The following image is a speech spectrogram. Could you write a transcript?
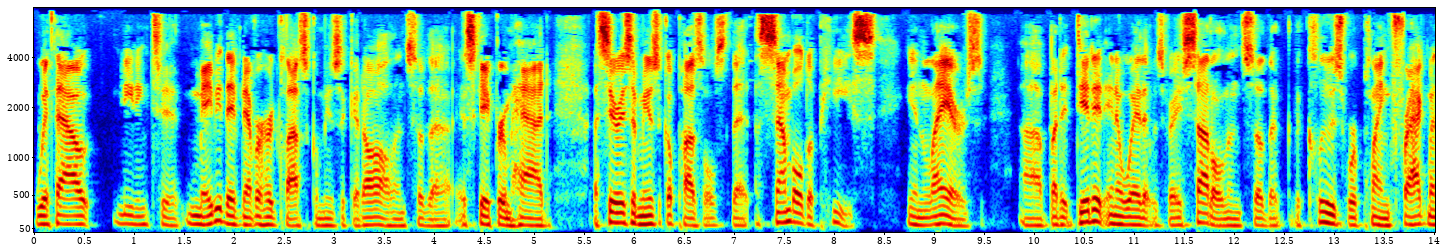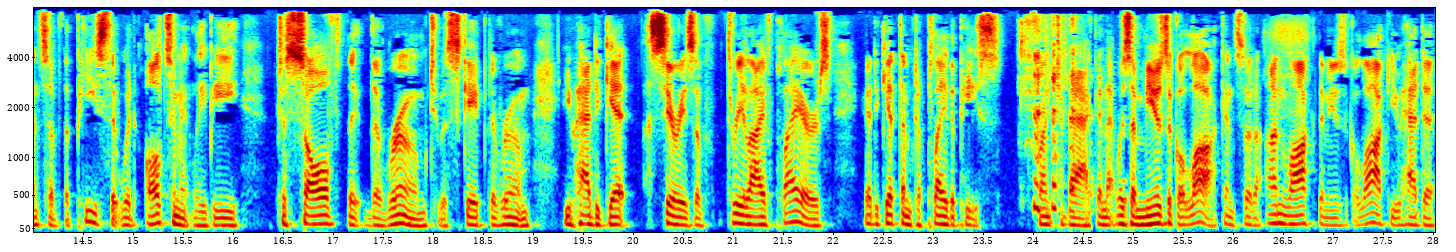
without needing to maybe they've never heard classical music at all. And so the escape room had a series of musical puzzles that assembled a piece in layers uh, but it did it in a way that was very subtle. And so the, the clues were playing fragments of the piece that would ultimately be to solve the, the room to escape the room. You had to get a series of three live players. You had to get them to play the piece front to back, and that was a musical lock. And so to unlock the musical lock, you had to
